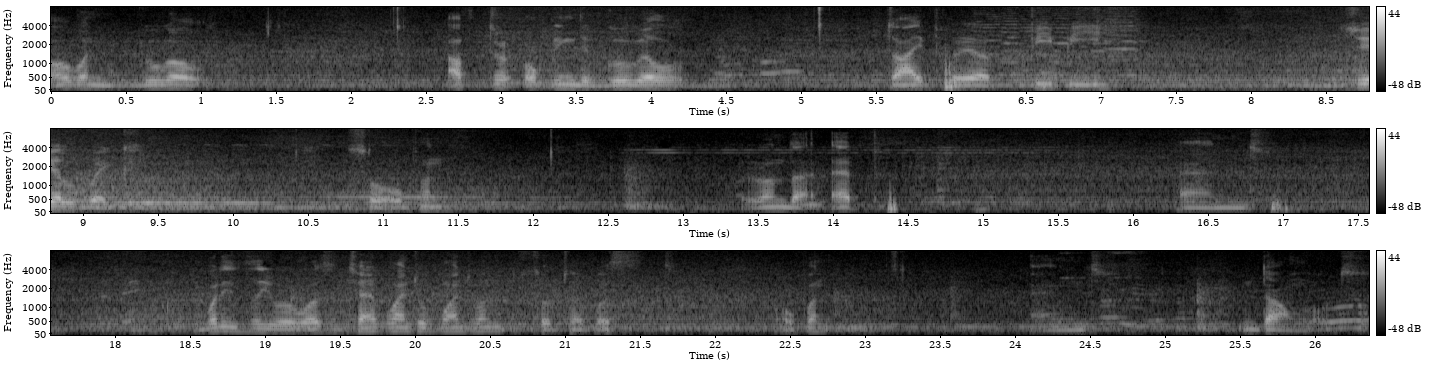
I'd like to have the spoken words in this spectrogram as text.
open Google. After opening the Google type here pp jailbreak. So open. Run the app. And what is the your was 10.2.1 so type was open and download.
